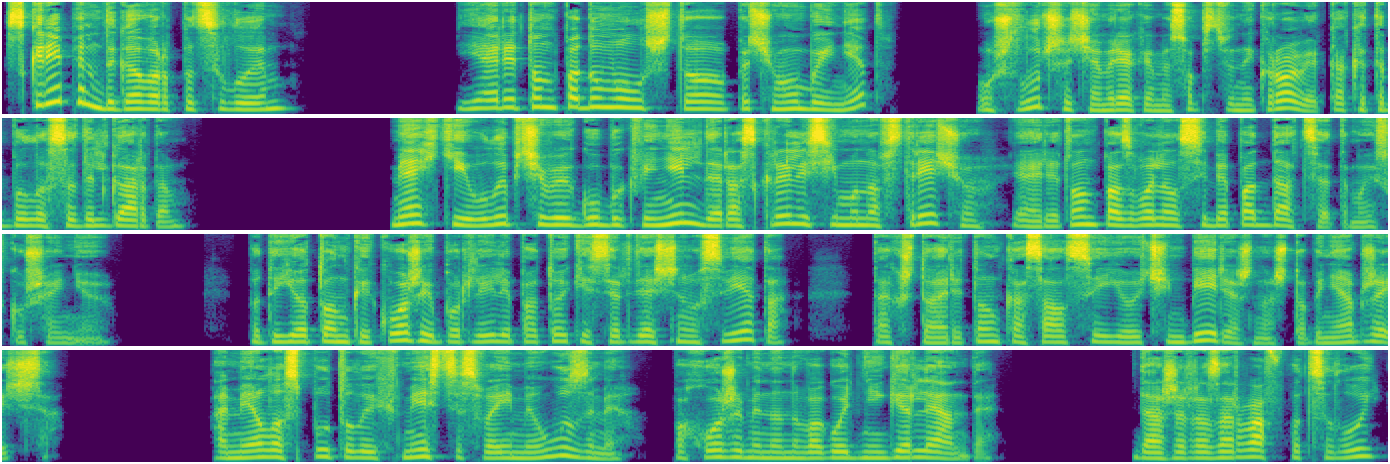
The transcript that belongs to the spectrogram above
Скрепим договор поцелуем?» И Аритон подумал, что почему бы и нет. Уж лучше, чем реками собственной крови, как это было с Адельгардом. Мягкие улыбчивые губы Квинильды раскрылись ему навстречу, и Аритон позволил себе поддаться этому искушению. Под ее тонкой кожей бурлили потоки сердечного света, так что Аритон касался ее очень бережно, чтобы не обжечься. Амела спутала их вместе своими узами, похожими на новогодние гирлянды. Даже разорвав поцелуй,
